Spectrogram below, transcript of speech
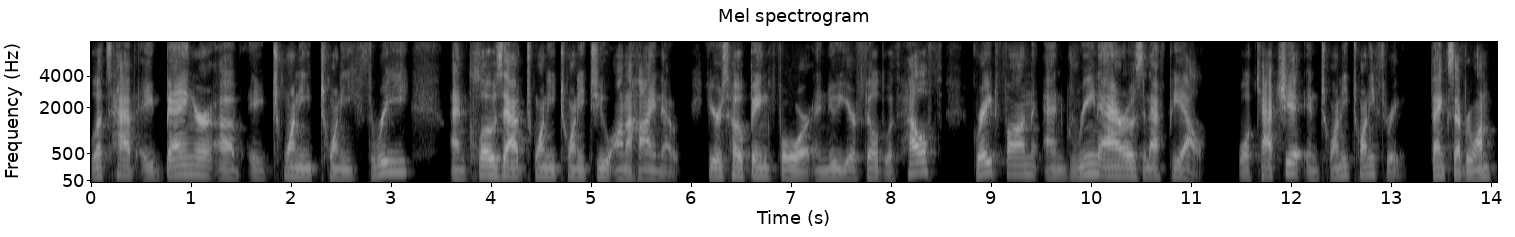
Let's have a banger of a 2023 and close out 2022 on a high note. Here's hoping for a new year filled with health, great fun, and green arrows in FPL. We'll catch you in 2023. Thanks, everyone.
